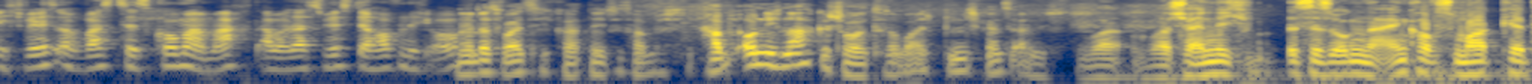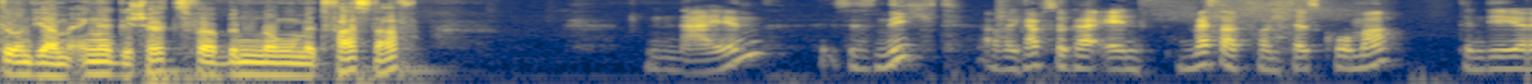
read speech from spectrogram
ich weiß auch, was Tescoma macht, aber das wisst ihr hoffentlich auch. Ja, das weiß ich gerade nicht. Das habe ich, hab ich auch nicht nachgeschaut, aber ich bin nicht ganz ehrlich. Wahrscheinlich ist es irgendeine Einkaufsmarktkette und die haben enge Geschäftsverbindungen mit Fastaf. Nein, ist es nicht. Aber ich habe sogar ein Messer von Tescoma, denn die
